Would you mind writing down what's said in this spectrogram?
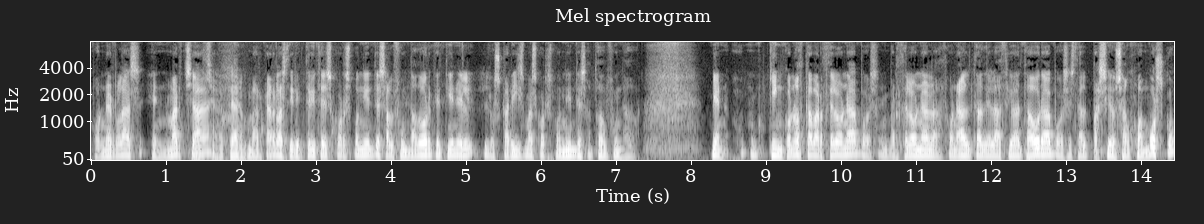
ponerlas en marcha, Marcha, claro. marcar las directrices correspondientes al fundador que tiene los carismas correspondientes a todo fundador. Bien, quien conozca Barcelona, pues en Barcelona, en la zona alta de la ciudad ahora, pues está el Paseo San Juan Bosco.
